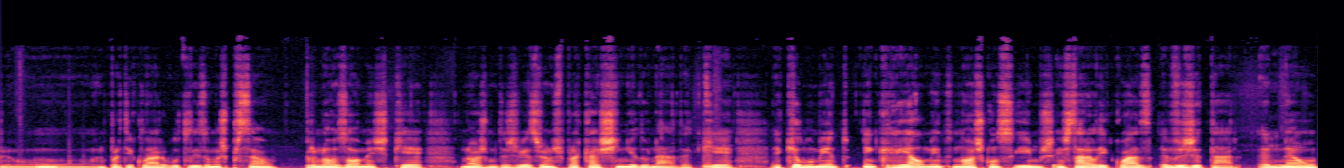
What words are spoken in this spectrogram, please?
um, em particular, utilizam uma expressão para nós homens que é nós muitas vezes vamos para a caixinha do nada, que é uhum. aquele momento em que realmente nós conseguimos estar ali quase a vegetar, a não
